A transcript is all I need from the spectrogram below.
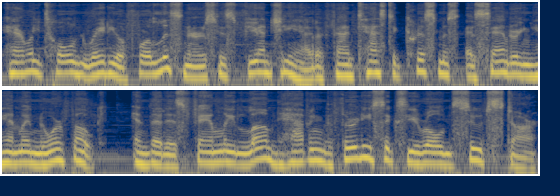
Harry told Radio 4 listeners his fiancée had a fantastic Christmas at Sandringham in Norfolk, and that his family loved having the 36-year-old Suits star.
